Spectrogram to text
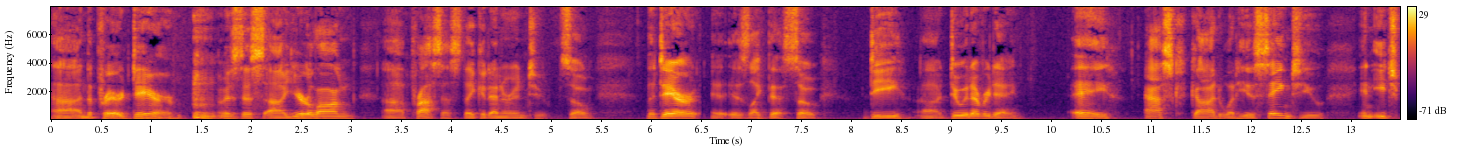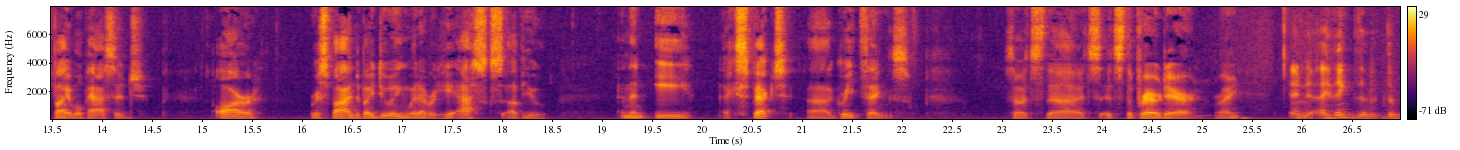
Uh, and the prayer dare was this uh, year long uh, process they could enter into. So the dare is like this. So D, uh, do it every day. A, ask God what He is saying to you in each Bible passage. R, respond by doing whatever He asks of you. And then E, expect uh, great things. So it's the it's it's the prayer dare, right? and I think the, the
